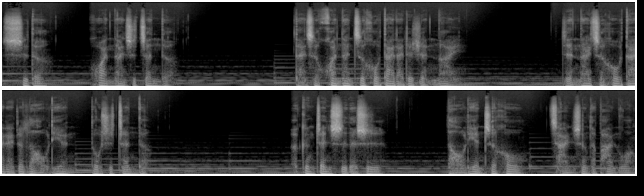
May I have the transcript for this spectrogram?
是的，患难是真的，但是患难之后带来的忍耐，忍耐之后带来的老练都是真的，而更真实的是，老练之后产生的盼望，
